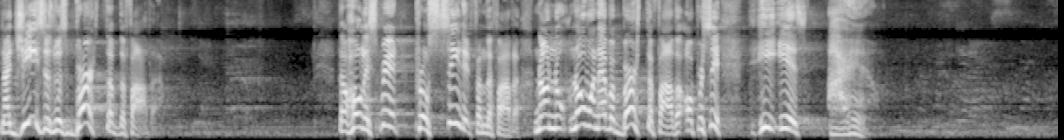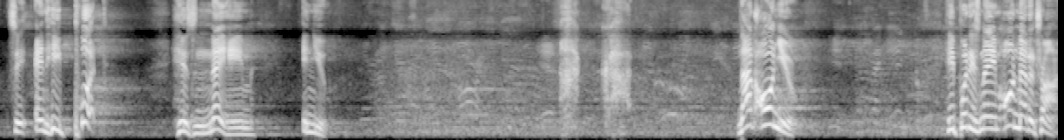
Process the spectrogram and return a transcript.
Now, Jesus was birth of the Father. The Holy Spirit proceeded from the Father. No, no, no one ever birthed the Father or proceeded. He is I am. See, and He put his name in you. My God. Not on you. He put his name on Metatron,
